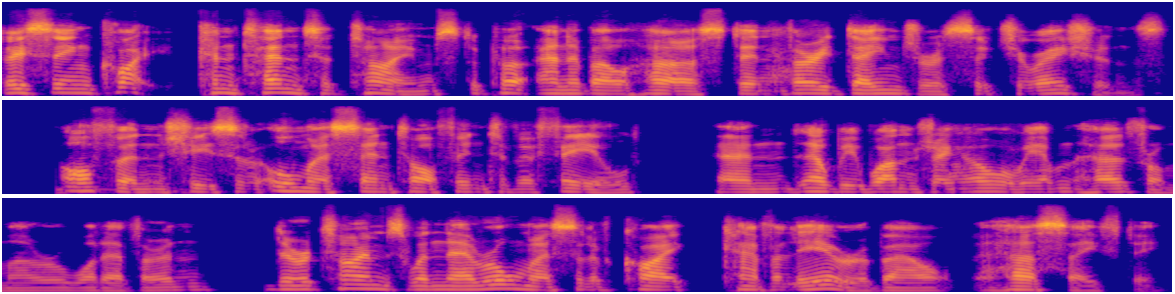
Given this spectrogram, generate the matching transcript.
they seem quite content at times to put Annabelle Hurst in very dangerous situations. Often she's almost sent off into the field and they'll be wondering, oh, we haven't heard from her or whatever. And there are times when they're almost sort of quite cavalier about her safety.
